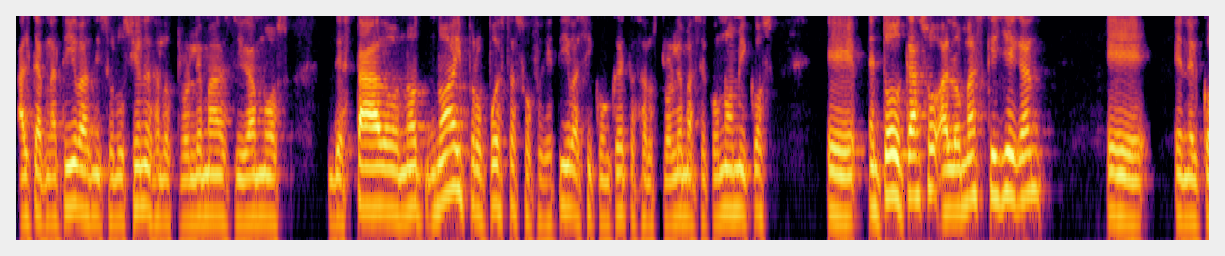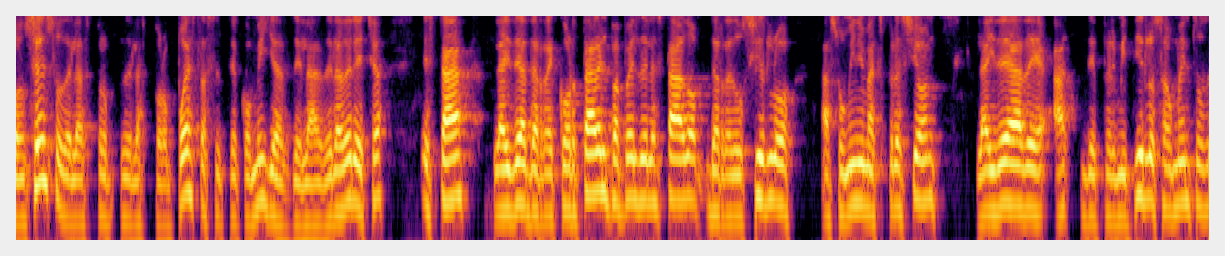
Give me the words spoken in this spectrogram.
alternativas ni soluciones a los problemas, digamos, de Estado, no, no hay propuestas objetivas y concretas a los problemas económicos. Eh, en todo caso, a lo más que llegan eh, en el consenso de las, de las propuestas, entre comillas, de la, de la derecha, está la idea de recortar el papel del Estado, de reducirlo a su mínima expresión, la idea de, permitir los aumentos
